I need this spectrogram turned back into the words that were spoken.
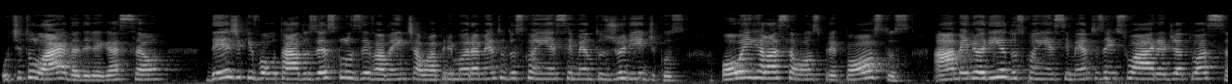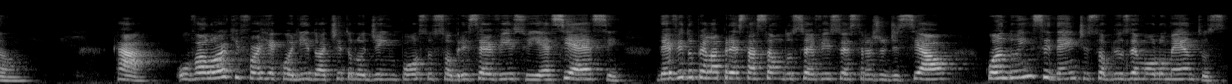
o titular da delegação, desde que voltados exclusivamente ao aprimoramento dos conhecimentos jurídicos ou em relação aos prepostos, à melhoria dos conhecimentos em sua área de atuação. K o valor que for recolhido a título de imposto sobre serviço ISS, devido pela prestação do serviço extrajudicial, quando incidente sobre os emolumentos,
